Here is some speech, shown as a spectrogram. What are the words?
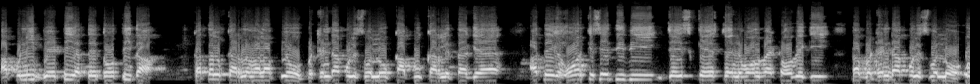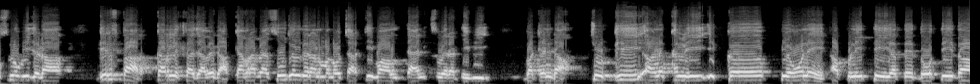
ਆਪਣੀ ਬੇਟੀ ਅਤੇ ਦੋਤੀ ਦਾ ਕਤਲ ਕਰਨ ਵਾਲਾ ਪਿਓ ਬਠਿੰਡਾ ਪੁਲਿਸ ਵੱਲੋਂ ਕਾਬੂ ਕਰ ਲਿੱਤਾ ਗਿਆ ਹੈ ਅਤੇ ਹੋਰ ਕਿਸੇ ਦੀ ਵੀ ਜੇ ਇਸ ਕੇਸ 'ਚ ਇਨਵੋਲਵਮੈਂਟ ਹੋਵੇਗੀ ਤਾਂ ਬਠਿੰਡਾ ਪੁਲਿਸ ਵੱਲੋਂ ਉਸ ਨੂੰ ਵੀ ਜਿਹੜਾ ਗ੍ਰਿਫਤਾਰ ਕਰ ਲਿੱਤਾ ਜਾਵੇਗਾ। ਕੈਮਰਾਮੈਨ ਸੂਜਲ ਦੇ ਨਾਲ ਮਨੋਜ ਚਰਕੀਵਾਲ ਦੈਨਿਕ ਸਵੇਰਾ ਟੀਵੀ, ਬਠਿੰਡਾ। ਝੂਠੀ ਅਣਖ ਲਈ ਇੱਕ ਪਿਓ ਨੇ ਆਪਣੀ ਧੀ ਅਤੇ ਦੋਤੀ ਦਾ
